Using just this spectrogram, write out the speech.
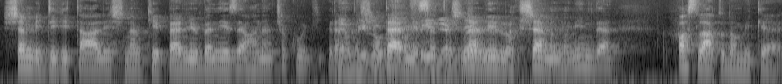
semmi digitális, nem képernyőben nézel, hanem csak úgy rendesen, természetes, nem villog semmi, minden. Azt látod, ami kell,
